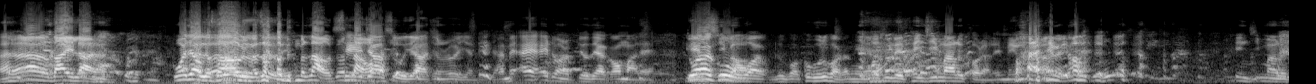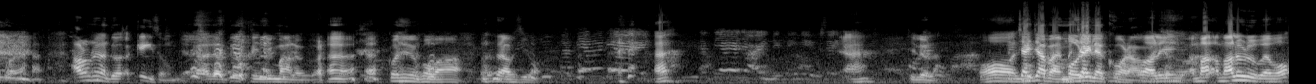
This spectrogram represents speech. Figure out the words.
အဲ့ဒါသားရီလာကိုကြောက်မစားဘူးမစားဘူးမလောက်သူဆေးလောက်ကြဆိုကြကျွန်တော်တို့ရန်တယ်ဒါပေမဲ့အဲ့အဲ့တော့ပြောစရာကောင်းပါလေသူကကိုကိုလူကကိုကိုလို့ခေါ်တာငယ်မဟုတ်ဘူးလေဖင်ကြီးမလို့ခေါ်တာလေမင်းဘာလဲမတော့ဘူးဖင်ကြီးမလို့ခေါ်တာအားလုံးကသူအကိတ်ဆုံးပြအဲ့ဒါသူဖင်ကြီးမလို့ခေါ်တာကိုချင်းကိုခေါ်ပါအဲ့ဒါမရှိပါဟမ်အာဒီလိုလားဩ ကြိုက်ကြပါမကြိုက်လည်းခေါ်တာဟောလေအမအမလို့လို့ပဲပေါ့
